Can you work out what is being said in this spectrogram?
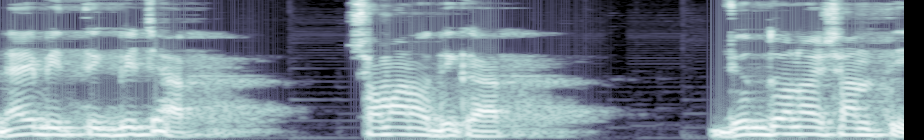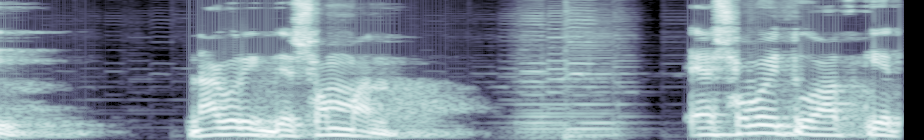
ন্যায়ভিত্তিক বিচার, সমান অধিকার যুদ্ধ নয়, শান্তি। নাগরিকদের সম্মান। এসবই তো আজকের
